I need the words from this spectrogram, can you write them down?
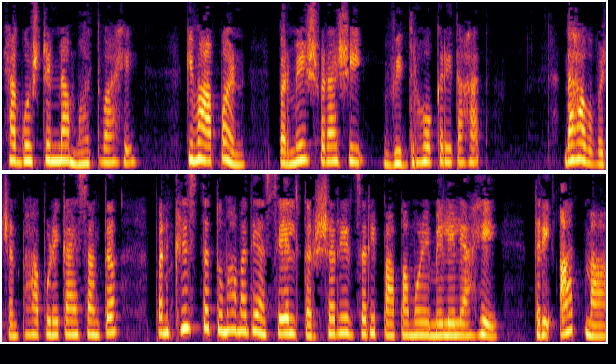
ह्या गोष्टींना महत्त्व आहे? किंवा आपण परमेश्वराशी विद्रोह करीत आहात? दहावं वचन पहा पुढे काय सांगतं? पण ख्रिस्त तुम्हामध्ये असेल तर शरीर जरी पापामुळे मेलेले आहे तरी आत्मा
